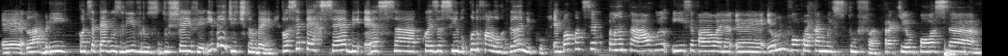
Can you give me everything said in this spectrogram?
é, Labri, quando você pega os livros do Schaefer e da Edith também, você percebe essa coisa assim, quando eu falo orgânico, é igual quando você planta algo e você fala, olha, é, eu não vou colocar numa estufa para que eu possa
